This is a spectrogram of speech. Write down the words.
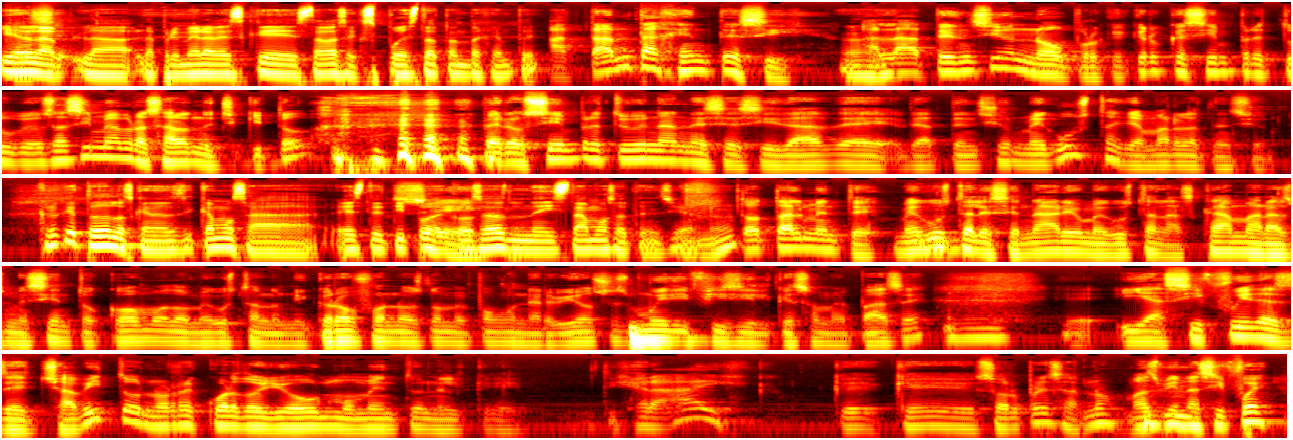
¿Y era la, la- la primera vez que estabas expuesta a tanta gente? A tanta gente sí. Ajá. A la atención no, porque creo que siempre tuve, o sea, sí me abrazaron de chiquito, pero siempre tuve una necesidad de, de atención. Me gusta llamar la atención. Creo que todos los que nos dedicamos a este tipo de cosas necesitamos atención, ¿no? Totalmente. Me gusta el escenario, me gustan las cámaras, me siento cómodo, me gustan los micrófonos, no me pongo nervioso. Es muy difícil que eso me pase. Eh, y así fui desde chavito. No recuerdo yo un momento en el que dijera, ay, qué, qué sorpresa. No, más bien así fue.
